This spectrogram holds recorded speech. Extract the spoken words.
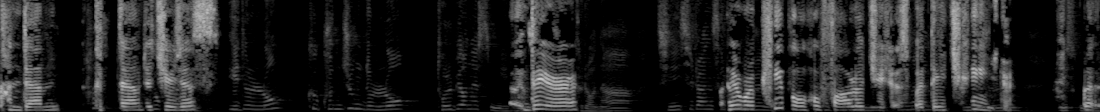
condemned condemned Jesus. There, there were people who followed Jesus, but they changed. But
